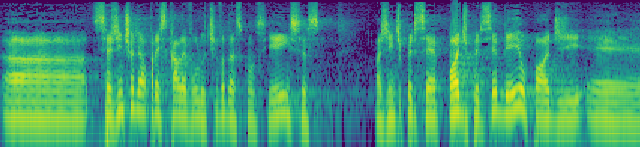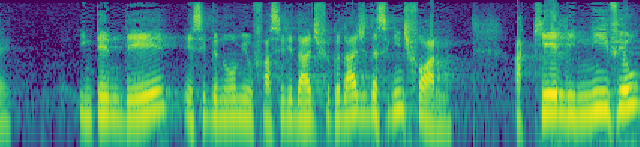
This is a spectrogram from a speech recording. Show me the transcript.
uh, se a gente olhar para a escala evolutiva das consciências, a gente percebe, pode perceber ou pode é, entender esse binômio facilidade-dificuldade da seguinte forma: aquele nível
